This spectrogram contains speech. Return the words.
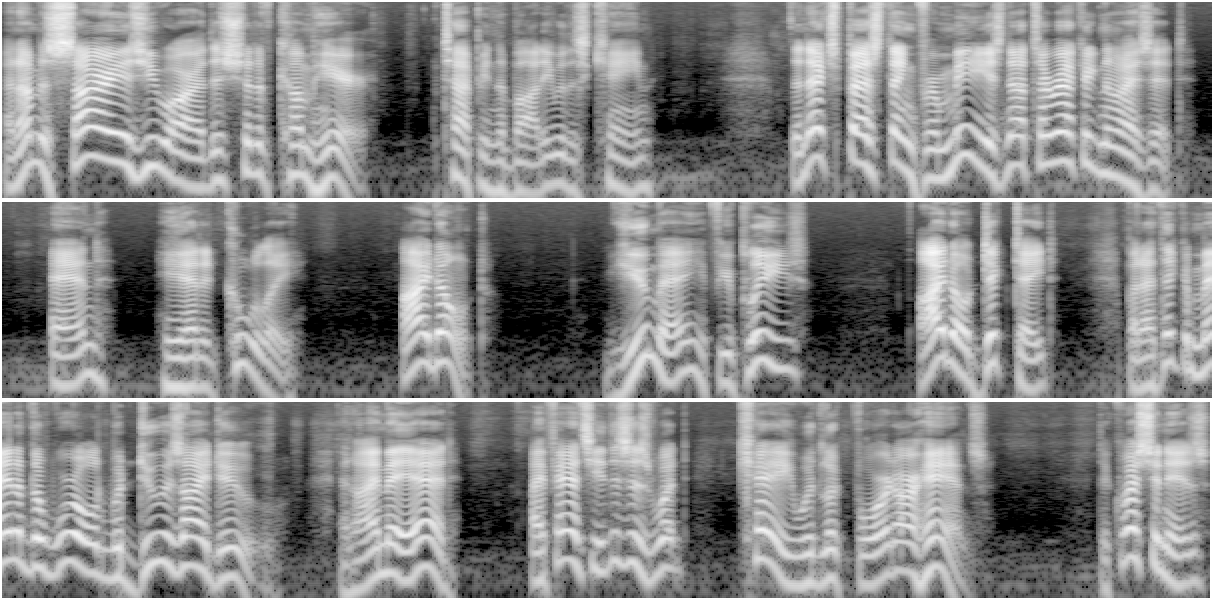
And I'm as sorry as you are this should have come here, tapping the body with his cane. The next best thing for me is not to recognize it. And, he added coolly, I don't. You may, if you please. I don't dictate, but I think a man of the world would do as I do. And I may add, I fancy this is what K would look for at our hands. The question is,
